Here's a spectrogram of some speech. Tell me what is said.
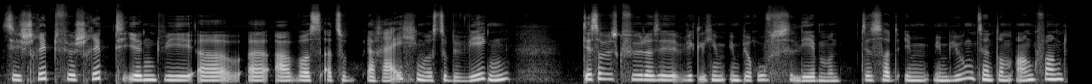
sie Schritt für Schritt irgendwie äh, äh, was auch zu erreichen, was zu bewegen, das habe ich das Gefühl, dass ich wirklich im, im Berufsleben und das hat im, im Jugendzentrum angefangen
